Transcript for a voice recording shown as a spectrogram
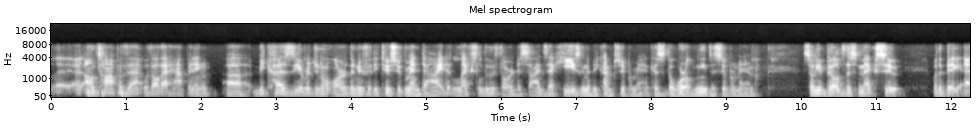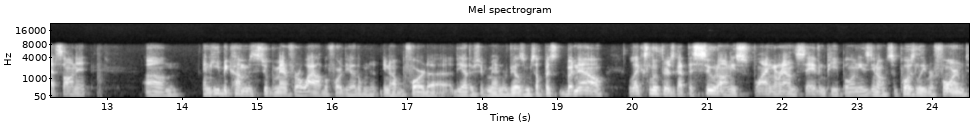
Uh, on top of that, with all that happening, uh, because the original or the New Fifty Two Superman died, Lex Luthor decides that he's going to become Superman because the world needs a Superman. So he builds this mech suit with a big S on it. Um, and he becomes Superman for a while before the other one, you know, before the the other Superman reveals himself. But but now Lex Luthor's got this suit on. He's flying around saving people, and he's you know supposedly reformed.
